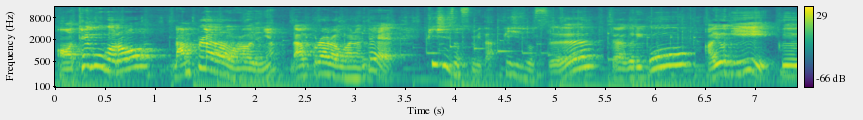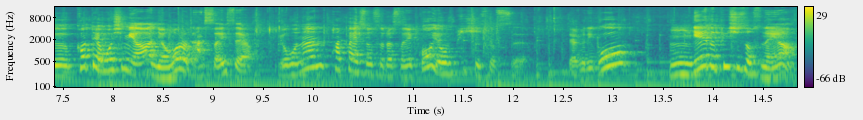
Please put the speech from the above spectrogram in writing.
어, 태국어로 남플라라고 하거든요. 남플라라고 하는데 피시 소스입니다. 피시 소스. 자, 그리고 아 여기 그 겉에 보시면 영어로 다 써 있어요. 요거는 파타이 소스로 써 있고 요건 피시 소스. 자, 그리고 음, 얘도 피시 소스네요.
